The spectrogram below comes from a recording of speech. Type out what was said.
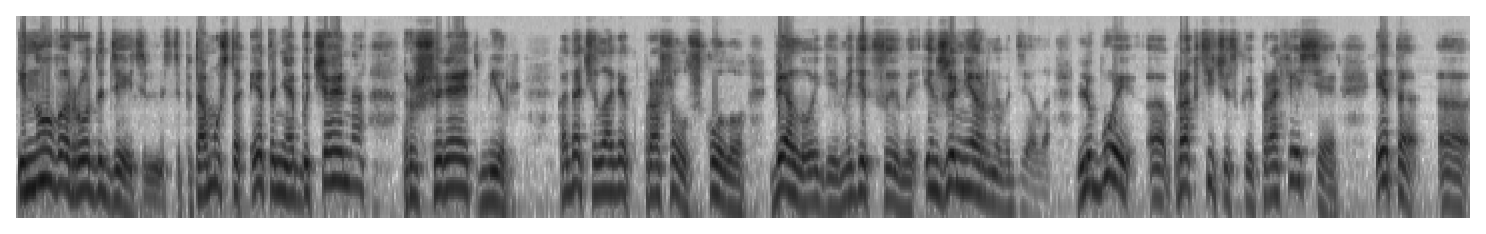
иного рода деятельности. Потому что это необычайно расширяет мир. Когда человек прошел школу биологии, медицины, инженерного дела, любой э, практической профессии, это э,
